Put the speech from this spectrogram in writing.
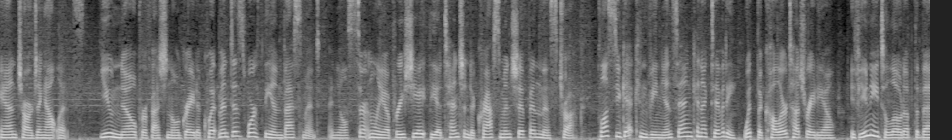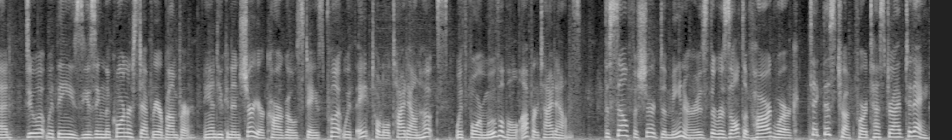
and charging outlets. You know professional grade equipment is worth the investment, and you'll certainly appreciate the attention to craftsmanship in this truck. Plus, you get convenience and connectivity with the Color Touch Radio. If you need to load up the bed, do it with ease using the corner step rear bumper, and you can ensure your cargo stays put with eight total tie down hooks with four movable upper tie downs. The self assured demeanor is the result of hard work. Take this truck for a test drive today.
